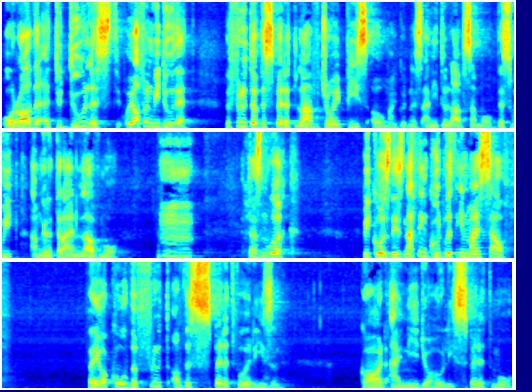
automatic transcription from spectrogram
or rather a to-do list. We often we do that. The fruit of the spirit, love, joy, peace. Oh my goodness, I need to love some more. This week I'm going to try and love more. Mm, it doesn't work because there's nothing good within myself. They are called the fruit of the Spirit for a reason. God, I need your Holy Spirit more.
